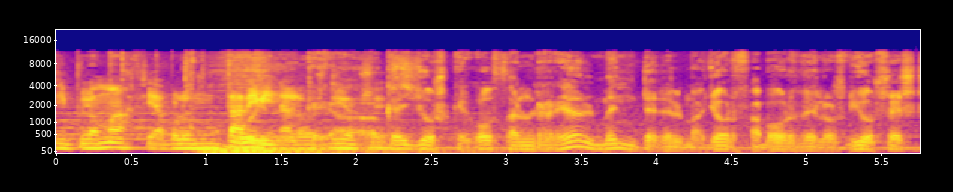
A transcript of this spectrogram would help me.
Diplomacia, voluntad divina, los a dioses. aquellos que gozan realmente del mayor favor de los dioses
